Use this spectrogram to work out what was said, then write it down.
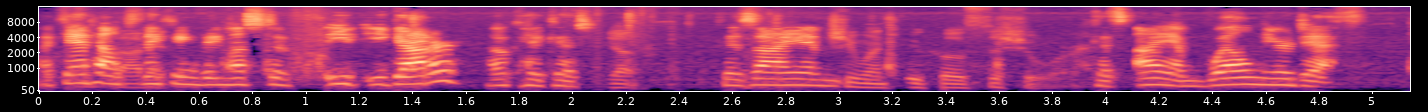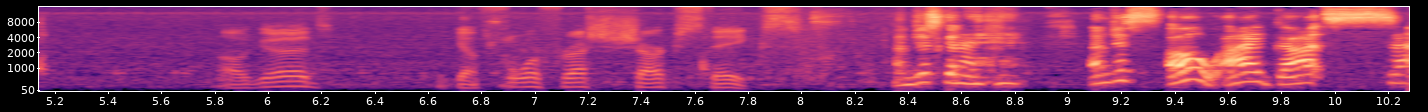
I can't help Got it. thinking they must have. You, you got her? Okay, good. Yep. Because I am, She went too close to shore. because I am well near death. All good. We got four fresh shark steaks. I'm just gonna. I'm just. Oh, I got sal-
